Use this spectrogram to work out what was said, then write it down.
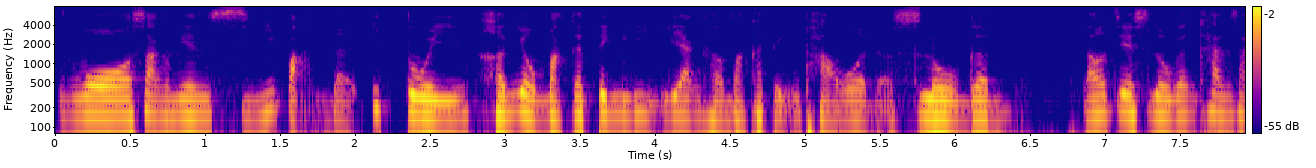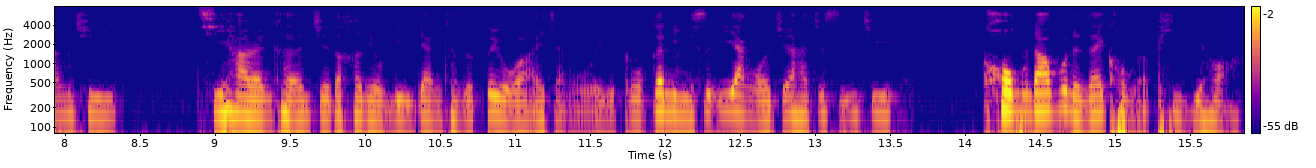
窝上面洗版的一堆很有 marketing 力量和 marketing power 的 slogan，然后这些 slogan 看上去。其他人可能觉得很有力量，可是对我来讲，我也我跟你是一样，我觉得它就是一句空到不能再空的屁话。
